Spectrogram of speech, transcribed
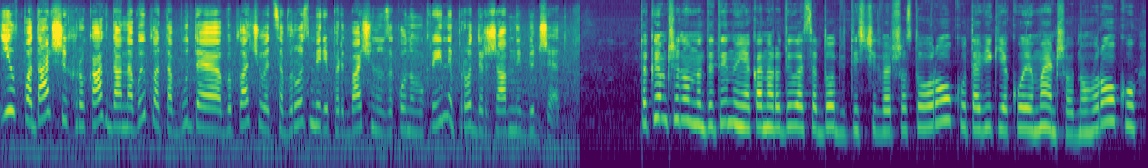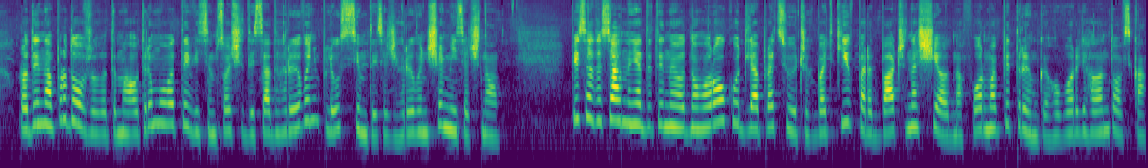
І в подальших роках дана виплата буде виплачуватися в розмірі, передбачено законом України про державний бюджет. Таким чином, на дитину, яка народилася до 2026 року та вік якої менше одного року, родина продовжуватиме отримувати 860 гривень плюс 7 тисяч гривень щомісячно. Після досягнення дитиною одного року для працюючих батьків передбачена ще одна форма підтримки, говорить Галантовська.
